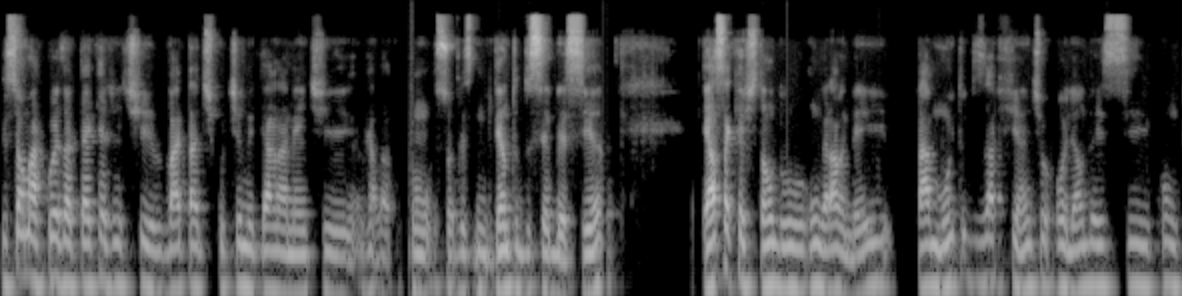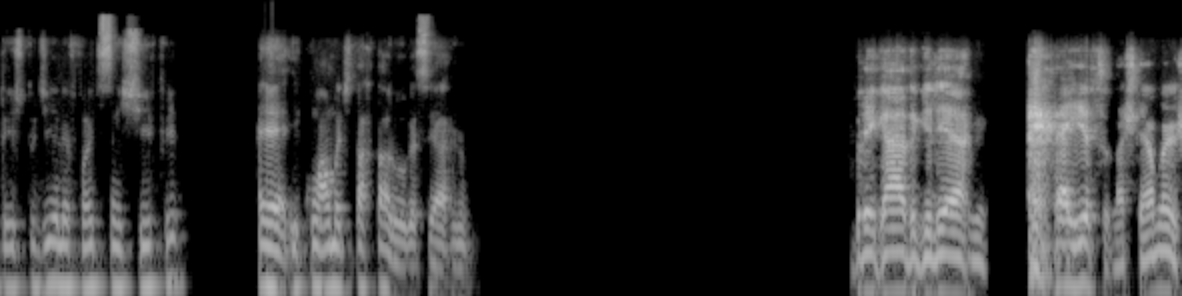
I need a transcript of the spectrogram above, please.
isso é uma coisa até que a gente vai estar discutindo internamente dentro do CBC. Essa questão do um grau e meio está muito desafiante olhando esse contexto de elefante sem chifre é, e com alma de tartaruga, Sérgio. Obrigado, Guilherme. É isso, nós temos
